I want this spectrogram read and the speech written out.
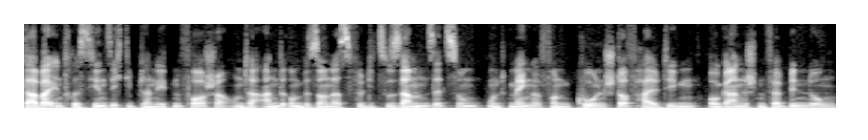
Dabei interessieren sich die Planetenforscher unter anderem besonders für die Zusammensetzung und Menge von kohlenstoffhaltigen organischen Verbindungen,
